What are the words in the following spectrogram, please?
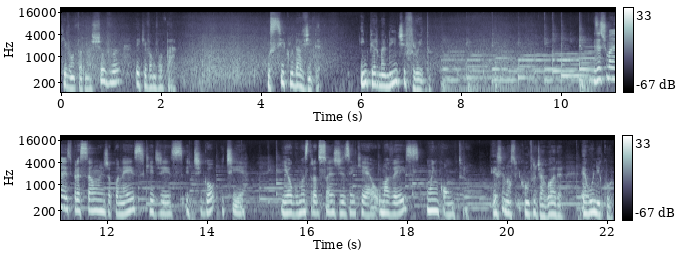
que vão tornar chuva e que vão voltar. O ciclo da vida, impermanente e fluido. Existe uma expressão em japonês que diz Ichigo Ichie. E algumas traduções dizem que é uma vez um encontro. Esse nosso encontro de agora é único,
